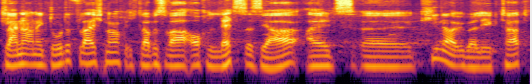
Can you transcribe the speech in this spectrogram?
Kleine Anekdote vielleicht noch. Ich glaube, es war auch letztes Jahr, als äh, China überlegt hat,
